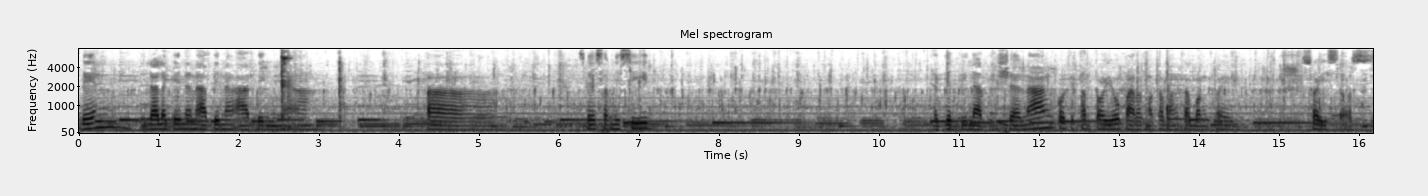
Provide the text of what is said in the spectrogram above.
Then ilalagay na natin ang ating uh, uh, sesame seed. Lagyan din natin siya ng konti toyo para matabang-tabang pa eh. Soy sauce.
